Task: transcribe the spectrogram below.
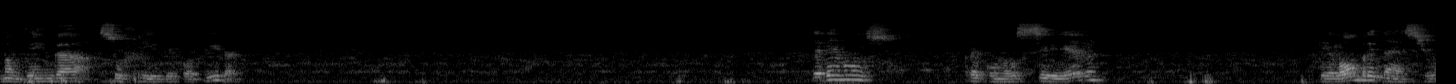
não venga sofrer de por vida. Devemos reconhecer que o homem necio,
